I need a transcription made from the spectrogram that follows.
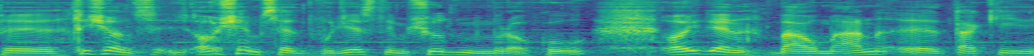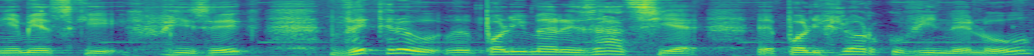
w 1827 roku Eugen Baumann, e, taki niemiecki fizyk, wykrył polimeryzację polichlorku winylu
